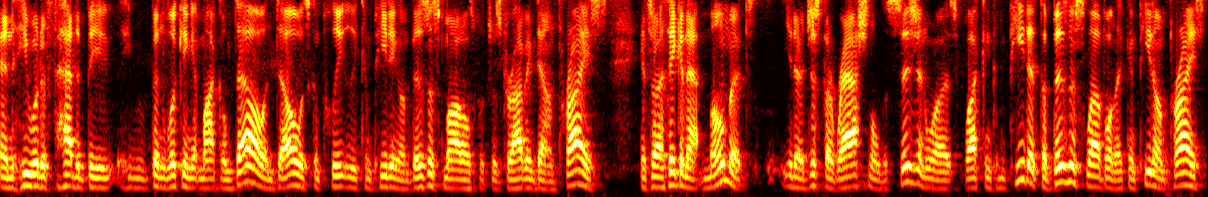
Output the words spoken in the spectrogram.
and he would have had to be he'd been looking at michael dell and dell was completely competing on business models which was driving down price. And so i think in that moment you know just the rational decision was well i can compete at the business level and i compete on price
